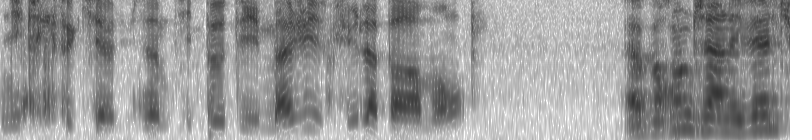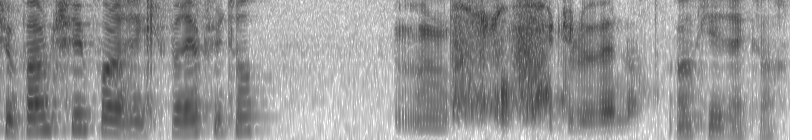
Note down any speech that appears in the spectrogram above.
Nitrix qui abuse un petit peu des majuscules apparemment. Ah, par contre, j'ai un level, tu veux pas me tuer pour le récupérer plutôt pff, on s'en fout du level. hein. Ok, d'accord.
